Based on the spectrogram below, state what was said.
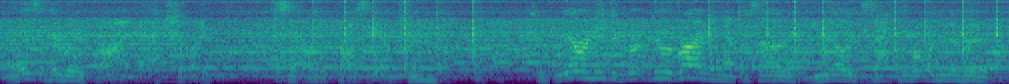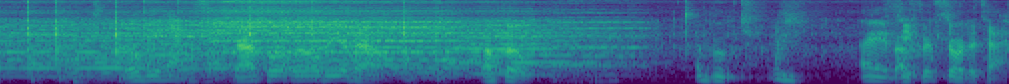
Now, this is a good way to grind, actually. Sailing across the ocean. So if we ever need to gr- do a grinding episode, you know exactly what we're gonna do. Because it will be an episode. That's what it'll be about. A boat. A boot. I mean, a boat. Secret sword attack.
